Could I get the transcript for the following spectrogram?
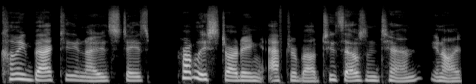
coming back to the United States, probably starting after about 2010. You know, I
